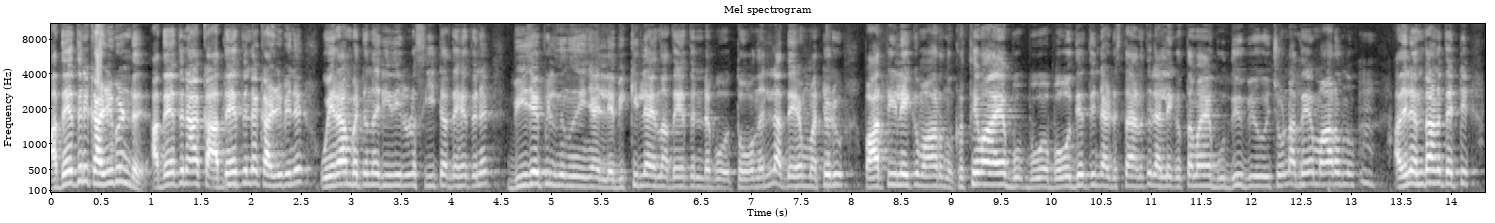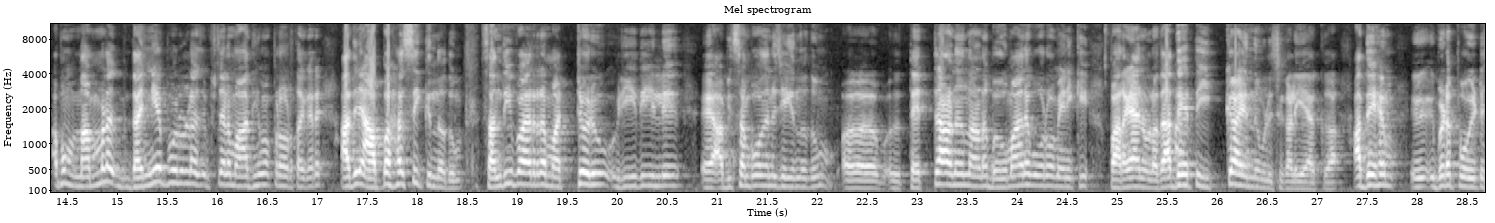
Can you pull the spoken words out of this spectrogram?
അദ്ദേഹത്തിന് കഴിവുണ്ട്. അദ്ദേഹത്തിന് ആ അദ്ദേഹത്തിന്റെ കഴിവിന് ഉയരാൻ പറ്റുന്ന രീതിയിലുള്ള സീറ്റ് അദ്ദേഹത്തിന് ബി ജെ പിയിൽ നിന്ന് കഴിഞ്ഞാൽ ലഭിക്കില്ല എന്ന അദ്ദേഹത്തിന്റെ തോന്നലിൽ അദ്ദേഹം മറ്റൊരു പാർട്ടിയിലേക്ക് മാറുന്നു. കൃത്യമായ ബോധ്യത്തിന്റെ അടിസ്ഥാനത്തിൽ അല്ലെങ്കിൽ കൃത്യമായ ബുദ്ധി ഉപയോഗിച്ചുകൊണ്ട് അദ്ദേഹം മാറുന്നു. അതിലെന്താണ് തെറ്റ്? അപ്പം നമ്മൾ ധന്യെ പോലുള്ള ചില മാധ്യമ പ്രവർത്തകർ അതിനെ അപഹസിക്കുന്നതും സന്ദീപ് വാര്യരുടെ മറ്റൊരു രീതിയിൽ അഭിസംബോധന ചെയ്യുന്നതും തെറ്റാണ് എന്നാണ് ബഹുമാനപൂർവം എനിക്ക് പറയാനുള്ളത്. അദ്ദേഹത്തെ ഇക്ക എന്ന് വിളിച്ച് കളിയാക്കുക. അദ്ദേഹം ഇവിടെ പോയിട്ട്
